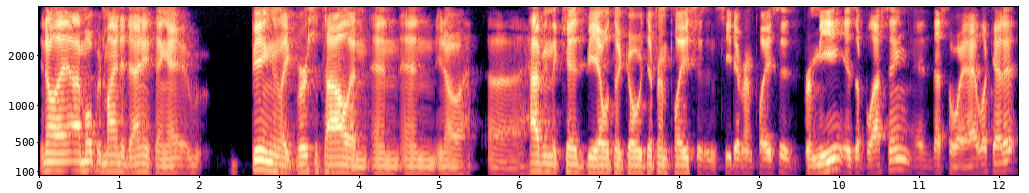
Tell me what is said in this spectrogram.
you know I, I'm open minded to anything. I, being like versatile and and and you know uh, having the kids be able to go different places and see different places for me is a blessing. That's the way I look at it.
